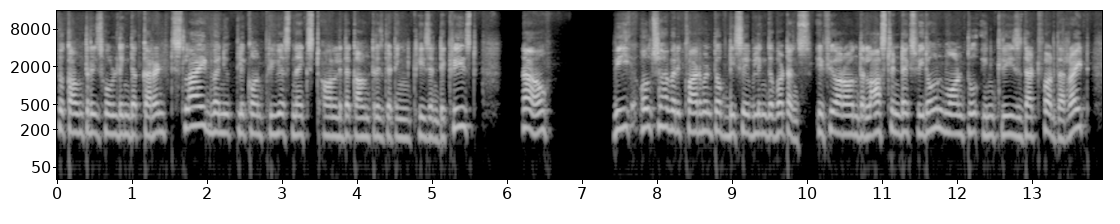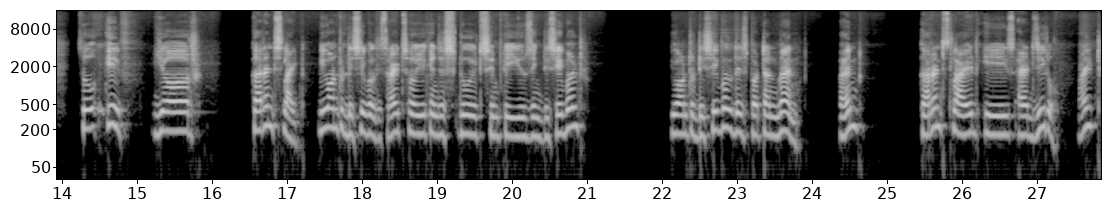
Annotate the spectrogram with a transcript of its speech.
So counter is holding the current slide. When you click on previous next only the counter is getting increased and decreased. Now we also have a requirement of disabling the buttons. If you are on the last index we don't want to increase that further right? So if your current slide we want to disable this right? So you can just do it simply using disabled you want to disable this button when? When? Current slide is at zero right?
